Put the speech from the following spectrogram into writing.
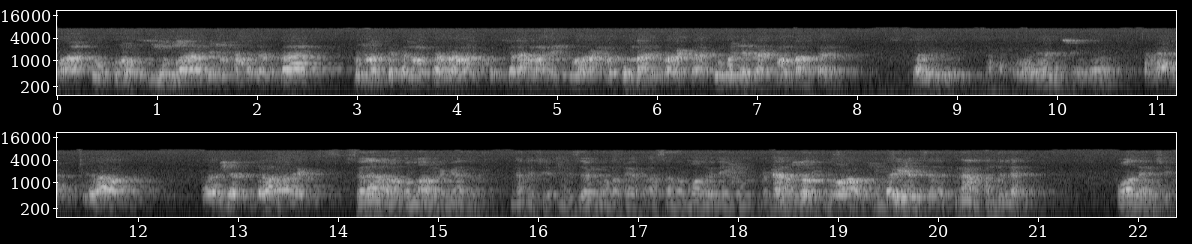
وأخوكم وصي الله بن محمد أخلاق من مكة المكرمة. والسلام عليكم ورحمة الله وبركاته. وجزاكم الله خيرا. السلام السلام عليكم السلام ورحمة الله وبركاته. نعم يا شيخ جزاكم الله خير. وأحسن الله إليكم. وجعل ذلك في ميزان حسناتكم نعم الحمد لله. واضح يا شيخ.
